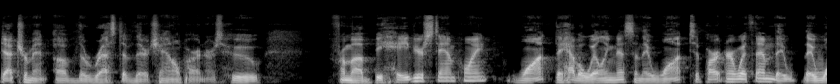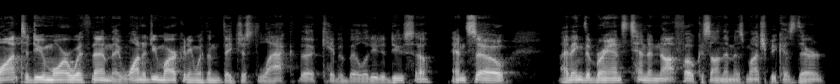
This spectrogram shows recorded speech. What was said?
detriment of the rest of their channel partners who from a behavior standpoint want they have a willingness and they want to partner with them. They they want to do more with them. They want to do marketing with them. They just lack the capability to do so. And so i think the brands tend to not focus on them as much because they're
